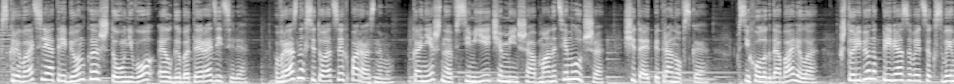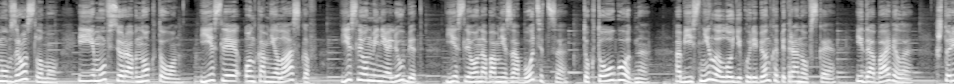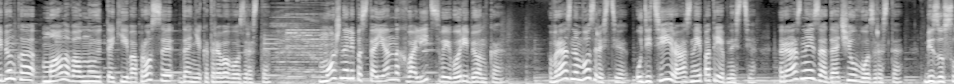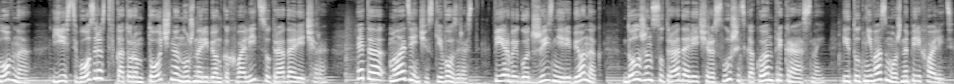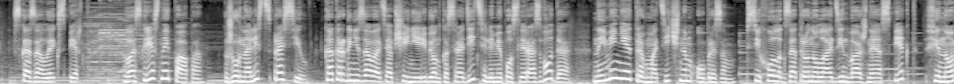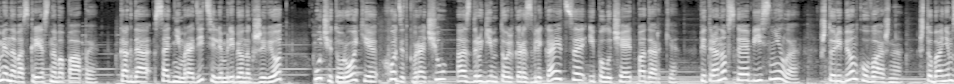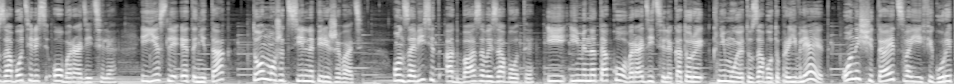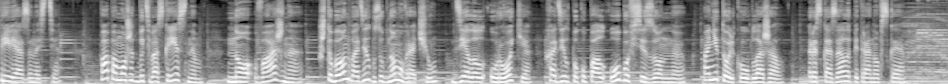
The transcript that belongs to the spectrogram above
Скрывать ли от ребенка, что у него ЛГБТ-родители? В разных ситуациях по-разному. Конечно, в семье чем меньше обмана, тем лучше, считает Петрановская. Психолог добавила, что ребенок привязывается к своему взрослому, и ему все равно, кто он. Если он ко мне ласков, если он меня любит, если он обо мне заботится, то кто угодно, объяснила логику ребенка Петрановская и добавила, что ребенка мало волнуют такие вопросы до некоторого возраста. Можно ли постоянно хвалить своего ребенка? В разном возрасте у детей разные потребности, разные задачи у возраста. Безусловно, есть возраст, в котором точно нужно ребенка хвалить с утра до вечера. Это младенческий возраст. Первый год жизни ребенок должен с утра до вечера слушать, какой он прекрасный. И тут невозможно перехвалить, сказала эксперт. Воскресный папа. Журналист спросил, как организовать общение ребенка с родителями после развода наименее травматичным образом. Психолог затронула один важный аспект феномена воскресного папы. Когда с одним родителем ребенок живет, учит уроки, ходит к врачу, а с другим только развлекается и получает подарки. Петрановская объяснила, что ребенку важно, чтобы о нем заботились оба родителя. И если это не так, то он может сильно переживать. Он зависит от базовой заботы. И именно такого родителя, который к нему эту заботу проявляет, он и считает своей фигурой привязанности. Папа может быть воскресным, но важно, чтобы он водил к зубному врачу, делал уроки, ходил покупал обувь сезонную, а не только ублажал, рассказала Петрановская.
